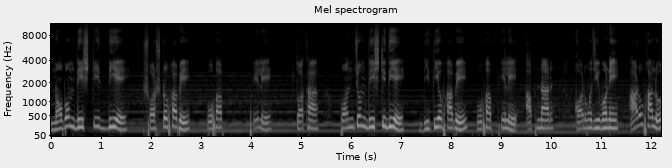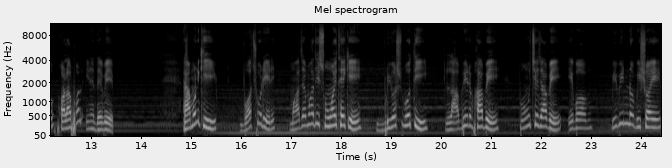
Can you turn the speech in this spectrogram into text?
নবম দৃষ্টি দিয়ে ষষ্ঠভাবে প্রভাব ফেলে তথা পঞ্চম দৃষ্টি দিয়ে দ্বিতীয়ভাবে প্রভাব ফেলে আপনার কর্মজীবনে আরও ভালো ফলাফল এনে দেবে। এমনকি বছরের মাঝামাঝি সময় থেকে বৃহস্পতি লাভের ভাবে পৌঁছে যাবে এবং বিভিন্ন বিষয়ে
